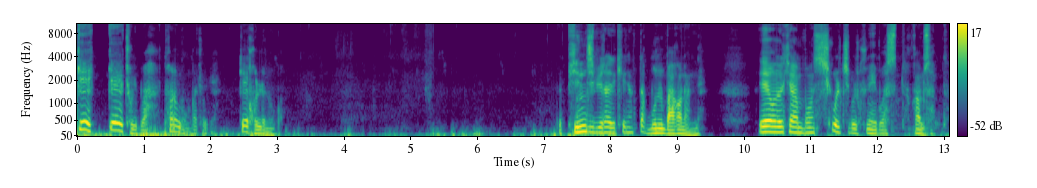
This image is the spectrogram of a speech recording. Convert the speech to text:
깨, 깨 저기 봐 터는 건가 저게 깨 걸르는 거. 빈 집이라 이렇게 그냥 딱 문을 막아놨네. 예, 오늘 이렇게 한번 시골집을 구경해 보았습니다. 감사합니다.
